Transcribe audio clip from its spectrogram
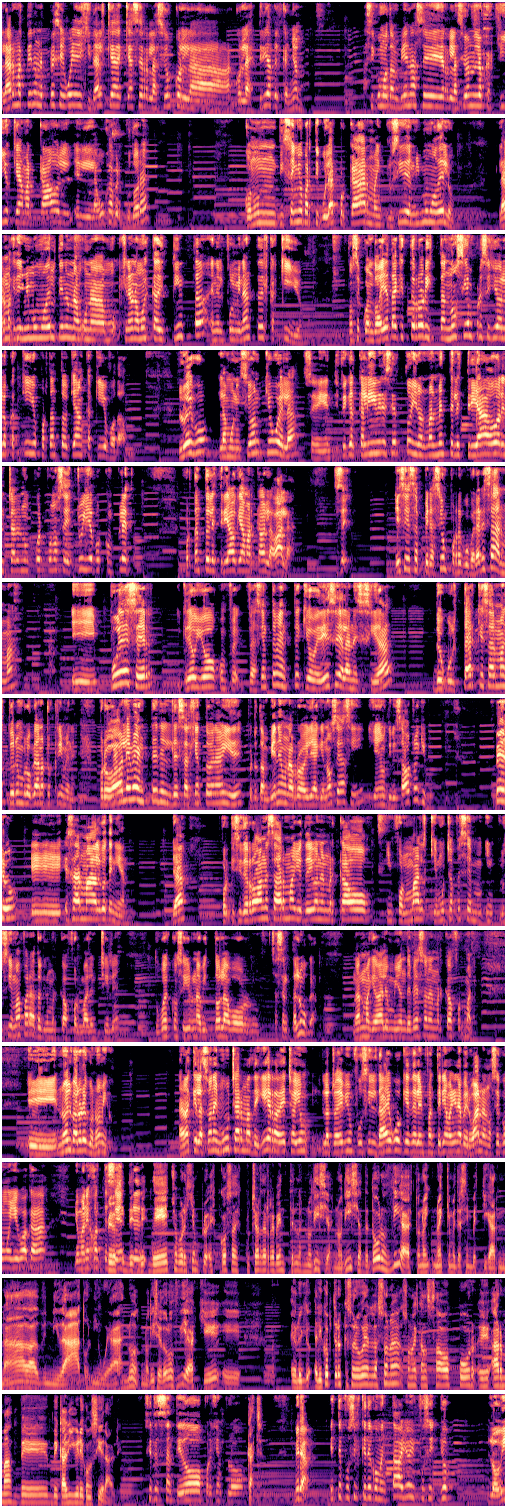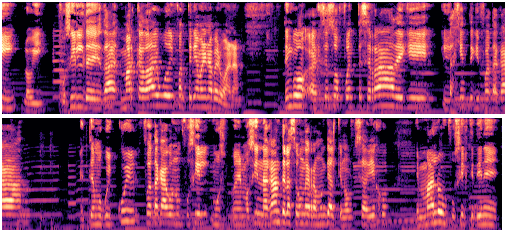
la arma tiene una especie de huella digital que, hace relación con, la, con las estrías del cañón. Así como también hace relación en los casquillos que ha marcado la aguja percutora con un diseño particular por cada arma, inclusive del mismo modelo. La arma que tiene el mismo modelo tiene una, una, genera una muesca distinta en el fulminante del casquillo. Entonces, cuando hay ataques terroristas, no siempre se llevan los casquillos, por tanto, quedan casquillos botados. Luego, la munición que vuela, se identifica el calibre, ¿cierto? Y normalmente el estriado al entrar en un cuerpo no se destruye por completo. Por tanto, el estriado queda marcado en la bala. Entonces, esa desesperación por recuperar esa arma eh, puede ser, y creo yo fehacientemente, que obedece a la necesidad de ocultar que esa arma estuviera involucrada en otros crímenes. Probablemente en el del sargento Benavides, pero también es una probabilidad que no sea así y que hayan utilizado otro equipo. Pero eh, esas armas algo tenían. ¿Ya? Porque si te roban esa arma, yo te digo en el mercado informal, que muchas veces inclusive más barato que el mercado formal en Chile, tú puedes conseguir una pistola por 60 lucas, un arma que vale un millón de pesos en el mercado formal. Eh, no el valor económico. Además que en la zona hay muchas armas de guerra. De hecho, hay un, la otra vez vi un fusil Daewoo que es de la infantería marina peruana. No sé cómo llegó acá. Yo manejo antecedentes. de, hecho, por ejemplo, es cosa de escuchar de repente en las noticias. Noticias de todos los días. Esto no hay, no hay que meterse a investigar nada, ni datos, ni weás. No, noticias de todos los días que eh, helicópteros que sobrevuelan en la zona son alcanzados por eh, armas de, de, calibre considerable. 762, por ejemplo. Cacha. Mira, este fusil que te comentaba yo, fusil, yo lo vi, lo vi. Fusil de marca Daewoo de Infantería Marina Peruana. Tengo acceso a fuentes cerradas de que la gente que fue atacada en Temucuicuy fue atacada con un fusil eh, Mosin Nagant de la Segunda Guerra Mundial, que no sea viejo, es malo, un fusil que tiene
